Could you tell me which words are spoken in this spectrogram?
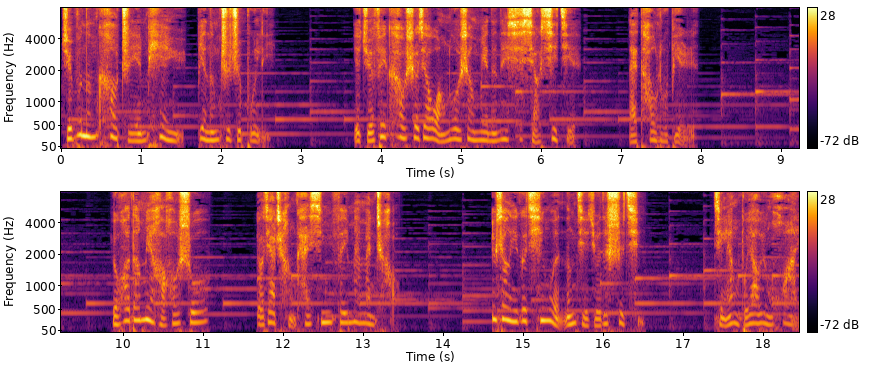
绝不能靠只言片语便能置之不理。也绝非靠社交网络上面的那些小细节来套路别人。有话当面好好说，有架敞开心扉慢慢吵。遇上一个亲吻能解决的事情，尽量不要用话语，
